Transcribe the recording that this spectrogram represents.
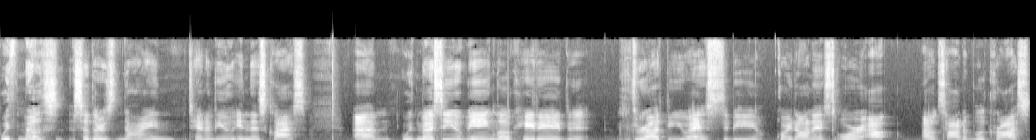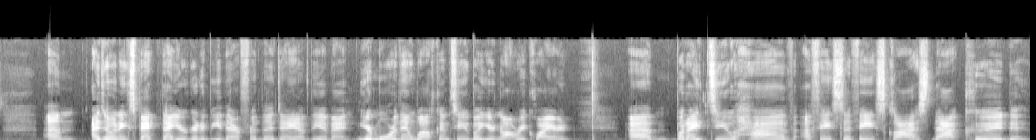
With most, so there's nine, ten of you in this class. Um, with most of you being located throughout the U.S., to be quite honest, or out, outside of La Crosse, um, I don't expect that you're going to be there for the day of the event. You're more than welcome to, but you're not required. Um, but I do have a face to face class that could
